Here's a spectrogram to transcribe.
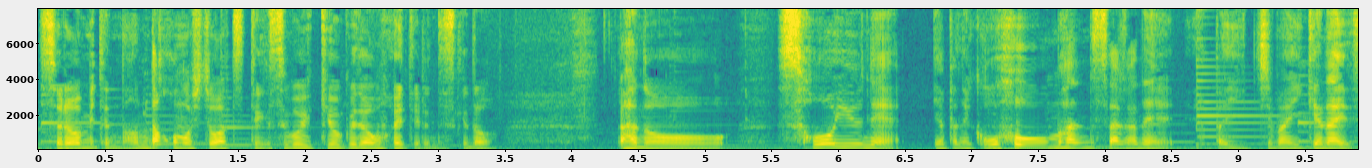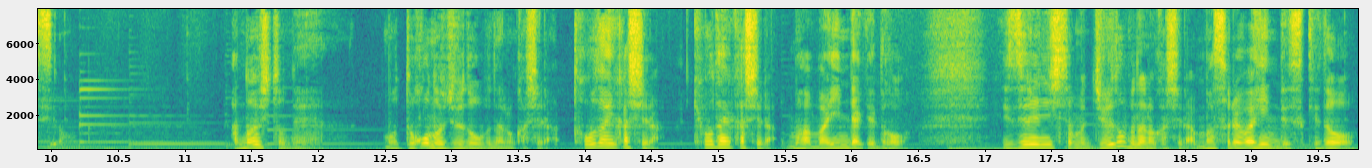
それを見てなんだこの人はっつってすごい記憶で覚えてるんですけどあのー、そういうねやっぱね傲慢さがねやっぱ一番いけないですよあの人ねもうどこの柔道部なのかしら東大かしら京大かしらまあまあいいんだけどいずれにしても柔道部なのかしら。まあそれはいいんですけど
